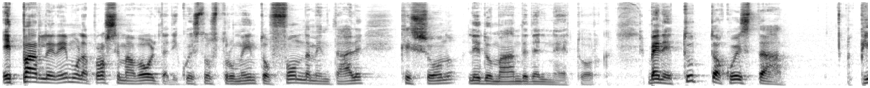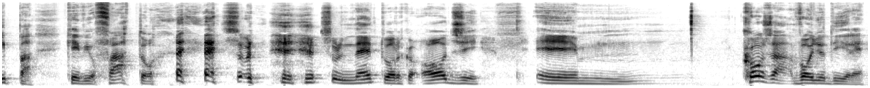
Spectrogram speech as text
E parleremo la prossima volta di questo strumento fondamentale che sono le domande del network. Bene, tutta questa pippa che vi ho fatto sul, sul, network oggi, ehm, cosa voglio dire?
